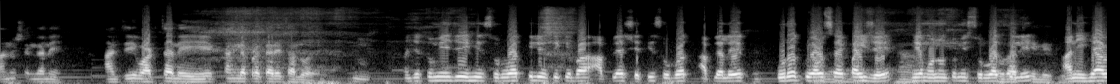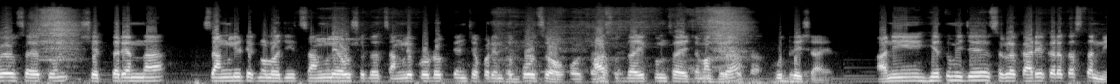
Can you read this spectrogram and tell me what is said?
अनुषंगाने आज जी वाटचाल आहे ही एक चांगल्या प्रकारे चालू आहे. म्हणजे तुम्ही जी ही सुरुवात केली होती की बा आपल्या शेतीसोबत आपल्याला एक पूरक व्यवसाय पाहिजे हा. म्हणून तुम्ही सुरुवात केली. आणि ह्या व्यवसायातून शेतकऱ्यांना चांगली टेक्नॉलॉजी चांगले औषधं चांगले प्रोडक्ट त्यांच्यापर्यंत पोहोचव. हा सुद्धा एक तुमचा याच्या मागचा. उद्देश आहे. आणि हे तुम्ही जे सगळं कार्य करत असताना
